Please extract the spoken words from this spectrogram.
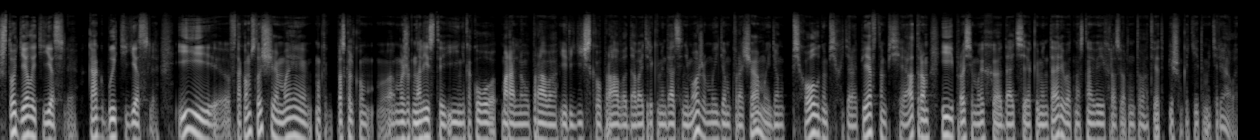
что делать, если, как быть, если. И в таком случае мы, ну, как, поскольку мы журналисты и никакого морального права, юридического права давать рекомендации не можем, мы идем к врачам, мы идем к психологам, психотерапевтам, психиатрам и просим их дать комментарии, вот на основе их развернутого ответа пишем какие-то материалы.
